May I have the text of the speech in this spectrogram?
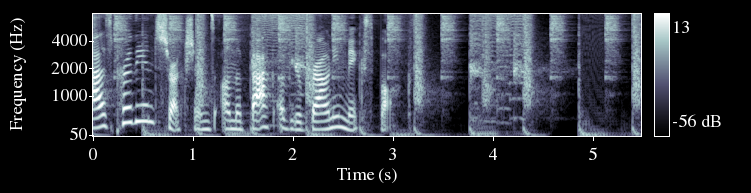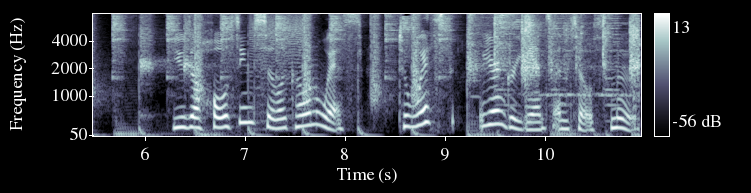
as per the instructions on the back of your brownie mix box. Use a Holstein silicone whisk to whisk your ingredients until smooth.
